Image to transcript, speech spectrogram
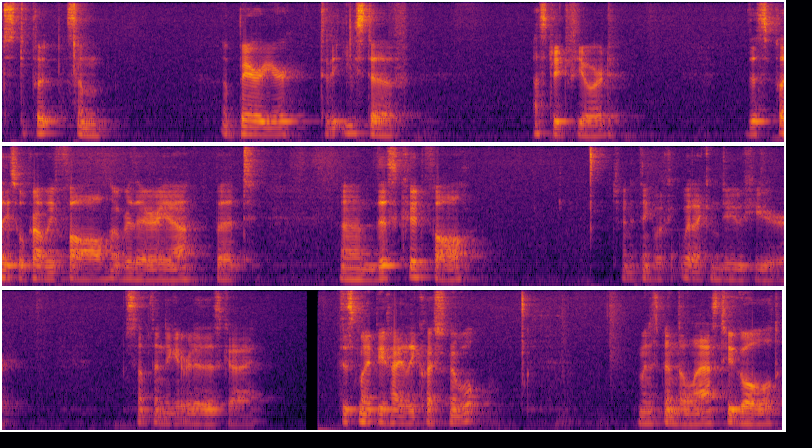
Just to put some a barrier to the east of Astrid Fjord. This place will probably fall over there, yeah, but um, this could fall. I'm trying to think what, what I can do here. Something to get rid of this guy. This might be highly questionable. I'm going to spend the last two gold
